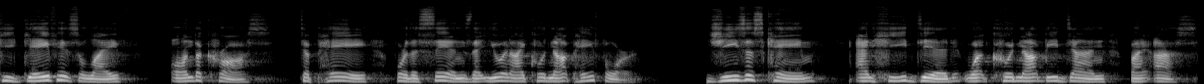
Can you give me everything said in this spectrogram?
He gave his life on the cross to pay for the sins that you and I could not pay for. Jesus came and he did what could not be done by us.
